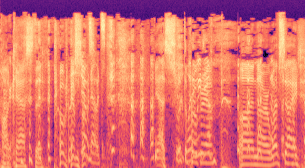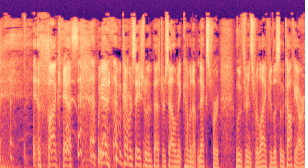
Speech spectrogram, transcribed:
podcast, the program show notes. yes, with the what program on our website. podcast. We have a conversation with Pastor Salemink coming up next for Lutherans for Life. You're listening to the Coffee Hour.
